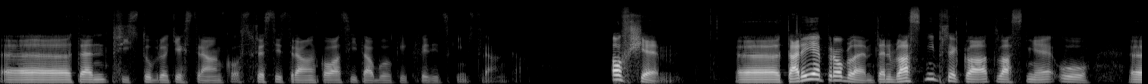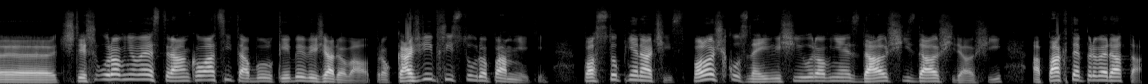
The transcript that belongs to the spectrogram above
eh, ten přístup do těch stránkov, přes ty stránkovací tabulky k fyzickým stránkám. Ovšem, tady je problém. Ten vlastní překlad vlastně u eh, čtyřúrovňové stránkovací tabulky by vyžadoval pro každý přístup do paměti postupně načíst položku z nejvyšší úrovně, z další, z další, další a pak teprve data.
